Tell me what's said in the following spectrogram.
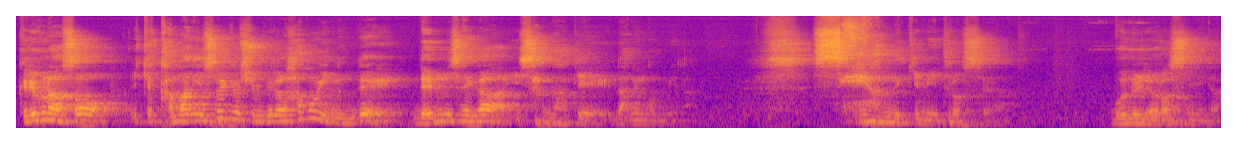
그리고 나서 이렇게 가만히 설교 준비를 하고 있는데 냄새가 이상하게 나는 겁니다. 쎄한 느낌이 들었어요. 문을 열었습니다.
